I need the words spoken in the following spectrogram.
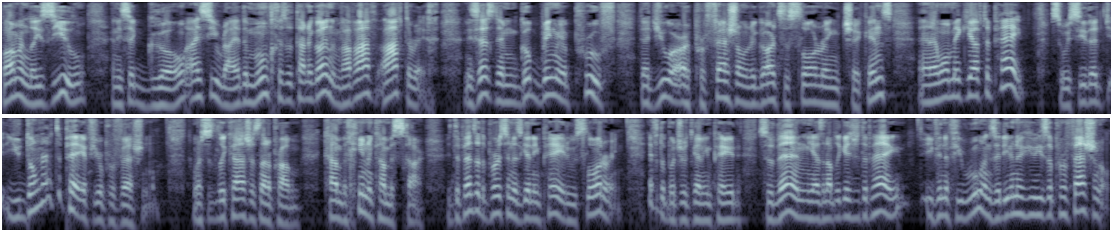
And he said, Go, I see the munchas of Tanagolim, afterich. And he says to him, go bring me a proof that you are a professional in regards to slaughtering chickens, and I won't make you have to pay. So we see that you don't have to pay if you're a professional. The says, Likash, it's not a problem. It depends on the person is getting paid who's slaughtering. If the butcher is getting paid, so then he has an obligation to pay, even if he ruins it, even if he's a professional.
